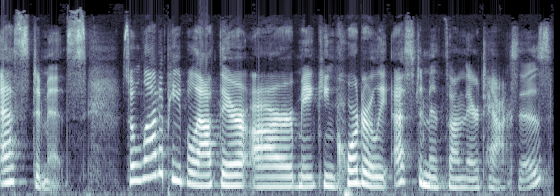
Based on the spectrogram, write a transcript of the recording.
estimates. So, a lot of people out there are making quarterly estimates on their taxes,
